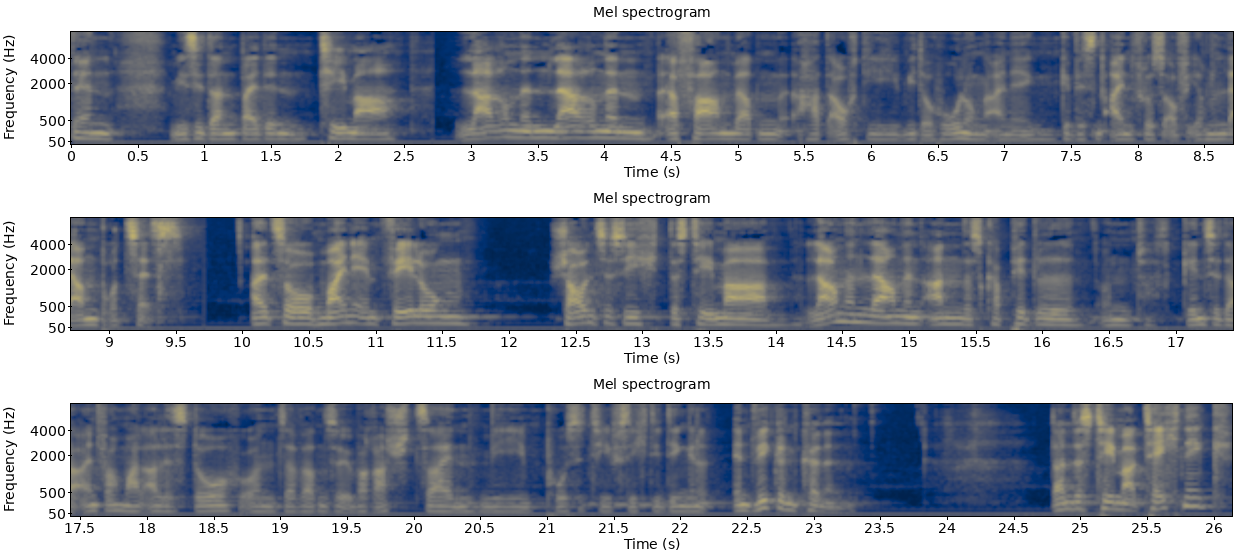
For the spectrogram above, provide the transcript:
Denn wie Sie dann bei dem Thema Lernen, Lernen erfahren werden, hat auch die Wiederholung einen gewissen Einfluss auf Ihren Lernprozess. Also meine Empfehlung, Schauen Sie sich das Thema Lernen, Lernen an, das Kapitel, und gehen Sie da einfach mal alles durch und da werden Sie überrascht sein, wie positiv sich die Dinge entwickeln können. Dann das Thema Technik.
